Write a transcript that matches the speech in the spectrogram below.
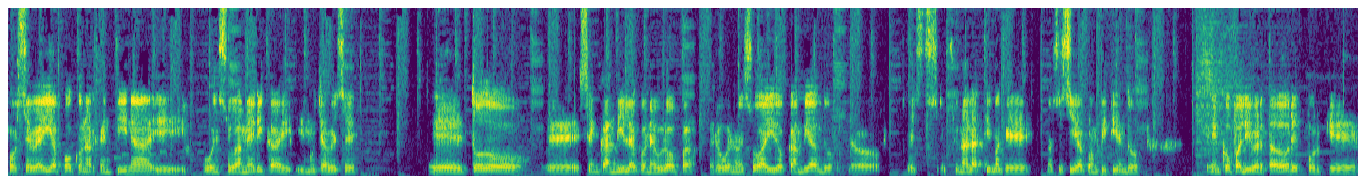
o se veía poco en Argentina y, o en Sudamérica y, muchas veces todo se encandila con Europa, pero bueno, eso ha ido cambiando. es, una lástima que no se siga compitiendo en Copa Libertadores porque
